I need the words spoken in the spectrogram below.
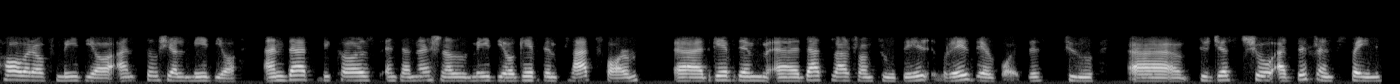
power of media and social media, and that's because international media gave them platform, uh, gave them uh, that platform to raise their voices to uh, to just show a different face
